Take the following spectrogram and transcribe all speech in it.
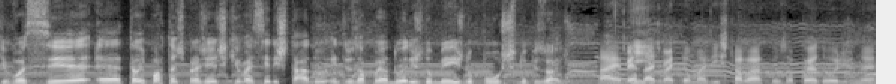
que você é tão importante pra gente que vai ser listado entre os apoiadores do mês no post do episódio. Ah, é verdade, vai ter uma lista lá com os apoiadores, né?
